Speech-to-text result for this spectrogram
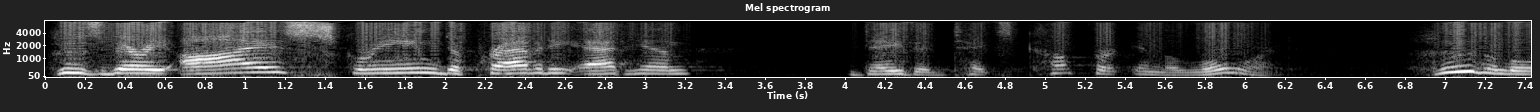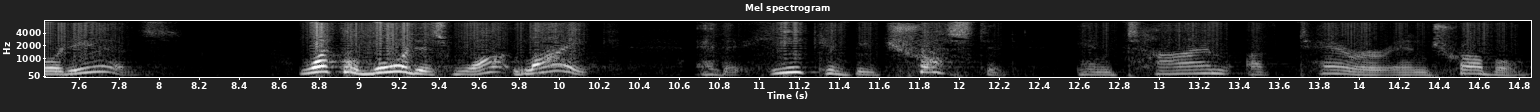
whose very eyes scream depravity at him, David takes comfort in the Lord, who the Lord is, what the Lord is like, and that he can be trusted in time of terror and trouble.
